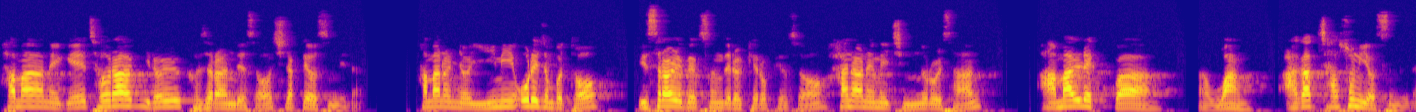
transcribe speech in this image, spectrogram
하만에게 절하기를 거절하는 데서 시작되었습니다. 하만은요, 이미 오래전부터 이스라엘 백성들을 괴롭혀서 하나님의 진노를 산 아말렉과 왕, 아각 자손이었습니다.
